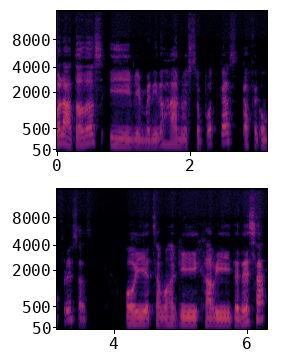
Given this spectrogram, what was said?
Hola a todos y bienvenidos a nuestro podcast Café con Fresas. Hoy estamos aquí Javi y Teresa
